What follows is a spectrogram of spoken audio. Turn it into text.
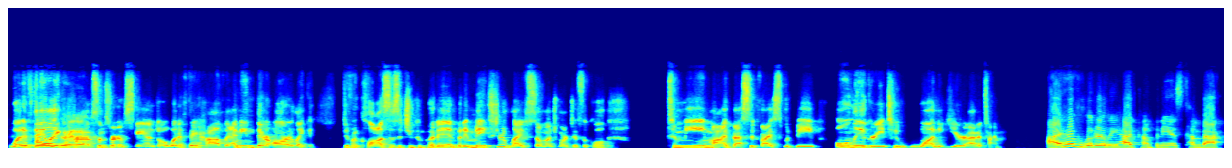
what if they I like agree. have some sort of scandal what if they have i mean there are like different clauses that you can put in but it makes your life so much more difficult to me, my best advice would be only agree to one year at a time. I have literally had companies come back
